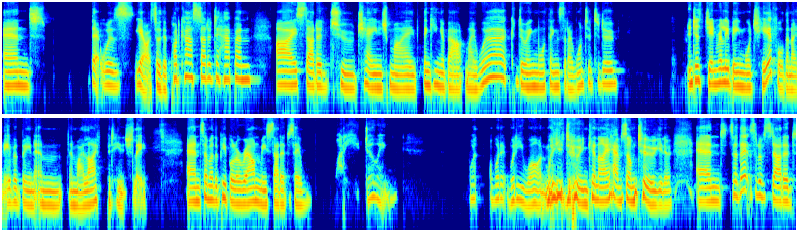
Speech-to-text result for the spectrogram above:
And that was, yeah. So the podcast started to happen. I started to change my thinking about my work, doing more things that I wanted to do, and just generally being more cheerful than I'd ever been in, in my life, potentially. And some of the people around me started to say, What are you doing? What what what do you want? What are you doing? Can I have some too? You know, and so that sort of started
